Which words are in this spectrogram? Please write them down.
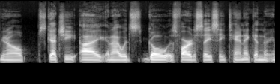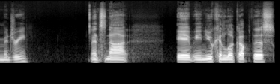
you know sketchy. I and I would go as far to say satanic in their imagery. It's not. I mean, you can look up this,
